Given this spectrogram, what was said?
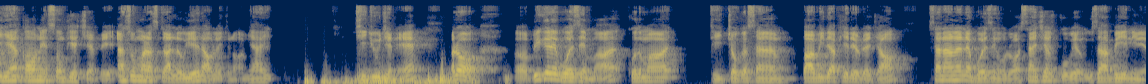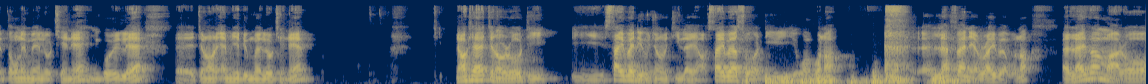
အရန်ကောင်းတဲ့ဆုံးဖြတ်ချက်ပဲ Anso Maresca လုံရဲတာကိုလည်းကျွန်တော်အများကြီးချီးကျူးခြင်းတယ်အဲ့တော့ပြီးခဲ့တဲ့ပွဲစဉ်မှာကိုသမားဒီဂျော့ကဆန်ပါပြီးသားဖြစ်တဲ့အတွက်ကြောင့်ဆန်နာနဲ့ပွဲစဉ်ကိုတော့ Sanchez ကိုပဲဦးစားပေးအနေနဲ့သုံးလိမ့်မယ်လို့ထင်တယ်ညီကိုကြီးလည်းအဲကျွန်တော်တို့အမြင်တူမယ်လို့ထင်တယ်နောက်ထပ်ကျွန်တော်တို့ဒီဒီ side back တွေကိုကျွန်တော်ကြည့်လိုက်ရအောင် side back ဆိုတော့ဒီဟိုပါပေါ့နော် left back နဲ့ right back ပေါ့နော် live back မှာတော့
